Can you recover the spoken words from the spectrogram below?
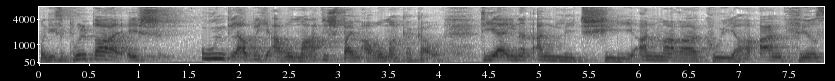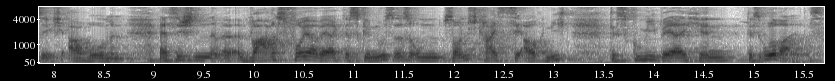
Und diese Pulpa ist unglaublich aromatisch beim Aromakakao. Die erinnert an Litchi, an Maracuja, an Pfirsicharomen. Es ist ein äh, wahres Feuerwerk des Genusses, umsonst heißt sie auch nicht das Gummibärchen des Urwaldes.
